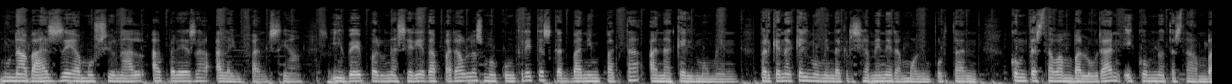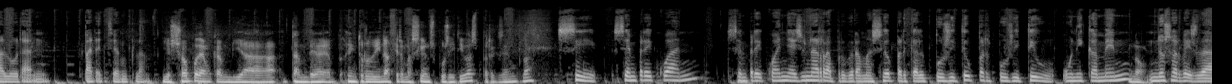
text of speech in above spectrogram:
una base emocional apresa a la infància. Sí. i ve per una sèrie de paraules molt concretes que et van impactar en aquell moment, perquè en aquell moment de creixement era molt important com t'estaven valorant i com no t'estaven valorant per exemple. I això podem canviar també introduint afirmacions positives, per exemple? Sí, sempre i quan sempre i quan hi hagi una reprogramació, perquè el positiu per positiu únicament no, no serveix de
